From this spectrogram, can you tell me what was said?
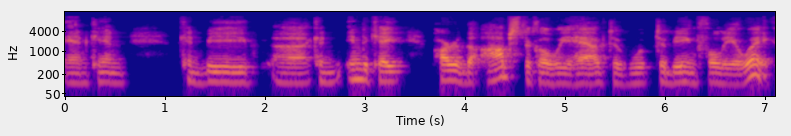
and can can be uh, can indicate part of the obstacle we have to to being fully awake.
